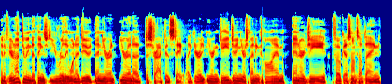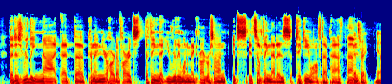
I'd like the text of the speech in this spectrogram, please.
and if you're not doing the things you really want to do, then you're in you're in a distracted state. Like you're you're engaging, you're spending time, energy, focus on something that is really not at the kind of in your heart of hearts the thing that you really want to make progress on. It's it's something that is taking you off that path. Um, That's right. Yeah.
